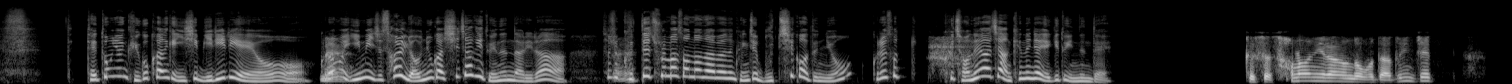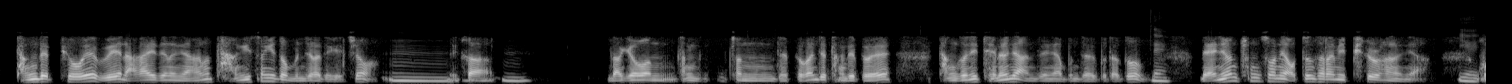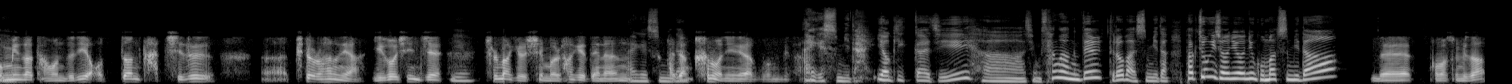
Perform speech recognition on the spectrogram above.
대통령 귀국하는 게 21일이에요. 그러면 네. 이미 이제 설 연휴가 시작이 되는 날이라 사실 네. 그때 출마 선언하면 굉장히 묻히거든요. 그래서 그 전에 하지 않겠느냐 얘기도 있는데. 글쎄 선언이라는 것보다도 이제 당 대표에 왜 나가야 되느냐 하는 당위성이 더 문제가 되겠죠. 음, 그러니까 음. 나경원 당, 전 대표가 이제 당 대표에 당선이 되느냐 안 되느냐 문제보다도 네. 내년 총선에 어떤 사람이 필요로 하느냐, 예, 예. 국민과 당원들이 어떤 가치를 어, 필요로 하느냐 이것이 이제 예. 출마 결심을 하게 되는 알겠습니다. 가장 큰 원인이라고 봅니다. 알겠습니다. 여기까지 아, 지금 상황들 들어봤습니다. 박종희 전 의원님 고맙습니다. 네, 고맙습니다.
